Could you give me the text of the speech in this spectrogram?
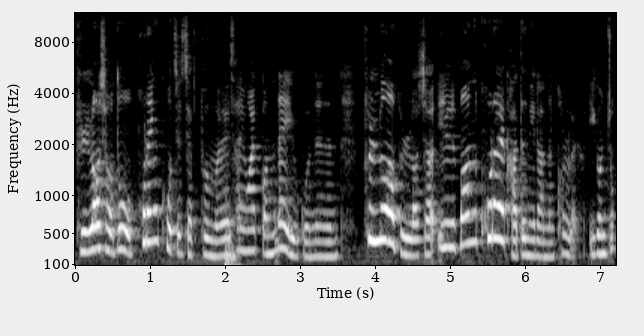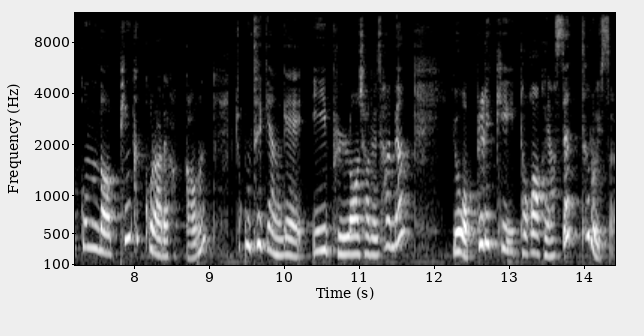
블러셔도 포렌코즈 제품을 사용할 건데 이거는 플루어 블러셔 1번 Coral Garden이라는 컬러예요. 이건 조금 더 pink coral에 가까운 조금 특이한 게 이 블러셔를 사면 이 applicator가 그냥 세트로 있어요.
